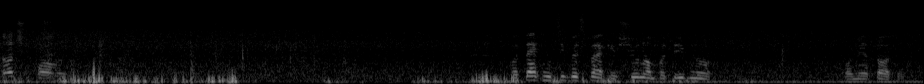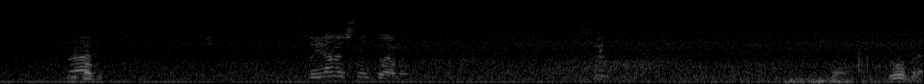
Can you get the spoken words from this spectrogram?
подачу палива. По техніці безпеки, що нам потрібно пам'ятати? стояночний клемент. Добре.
